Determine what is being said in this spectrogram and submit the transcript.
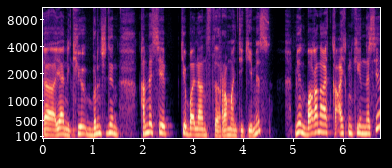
ә, яғни күйеу біріншіден қандай себепке байланысты романтик емес? Мен бағана айтқым келген нәрсе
